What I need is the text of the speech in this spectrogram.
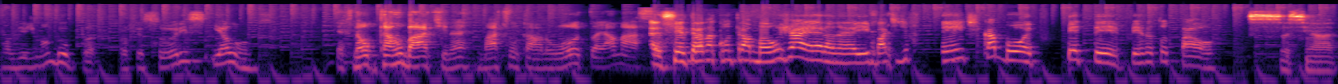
uma via de mão dupla, professores e alunos. É, senão o carro bate, né? Bate um carro no outro, aí amassa. É, se entrar na contramão já era, né? Aí bate de frente, acabou. É PT, perda total. Nossa senhora.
